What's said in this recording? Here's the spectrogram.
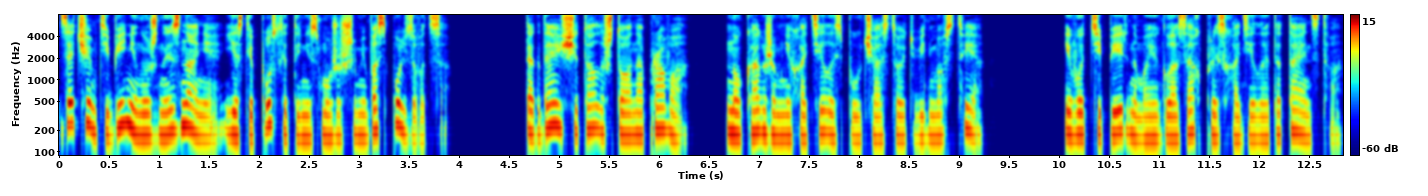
Зачем тебе ненужные знания, если после ты не сможешь ими воспользоваться?» Тогда я считала, что она права, но как же мне хотелось поучаствовать в ведьмовстве. И вот теперь на моих глазах происходило это таинство.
